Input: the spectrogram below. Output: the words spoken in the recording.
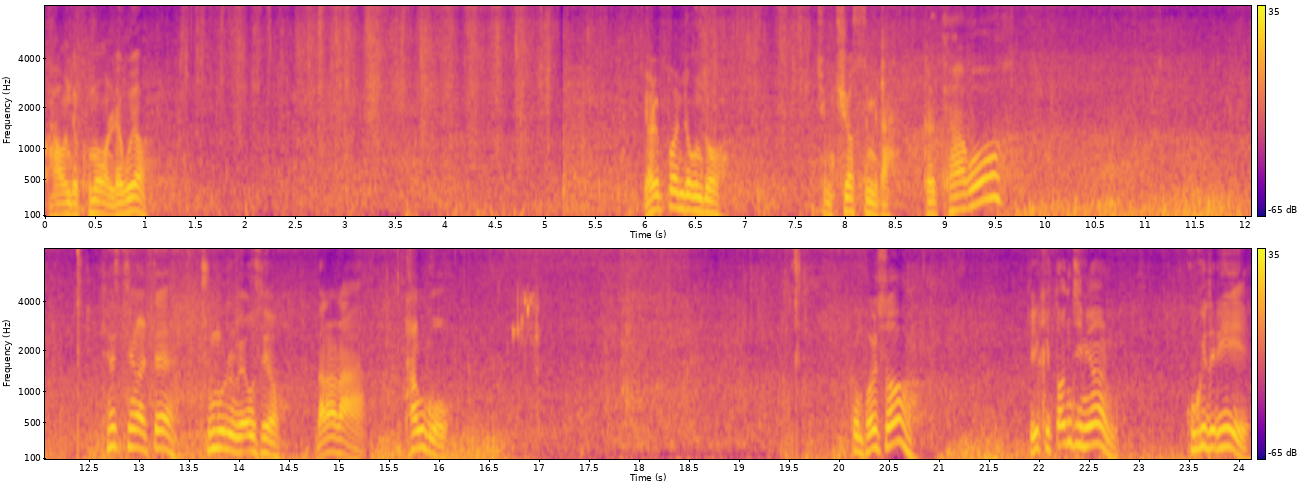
가운데 구멍을 내고요. 10번 정도 지금 쥐었습니다. 그렇게 하고 캐스팅 할 때 주문을 외우세요. 날아라 당구. 그럼 벌써 이렇게 던지면 고기들이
